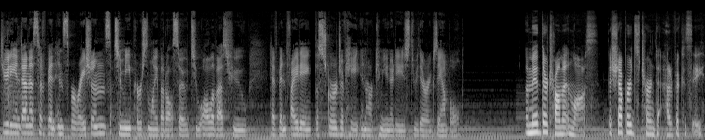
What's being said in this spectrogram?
Judy and Dennis have been inspirations to me personally, but also to all of us who have been fighting the scourge of hate in our communities through their example. Amid their trauma and loss, the Shepards turned to advocacy.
